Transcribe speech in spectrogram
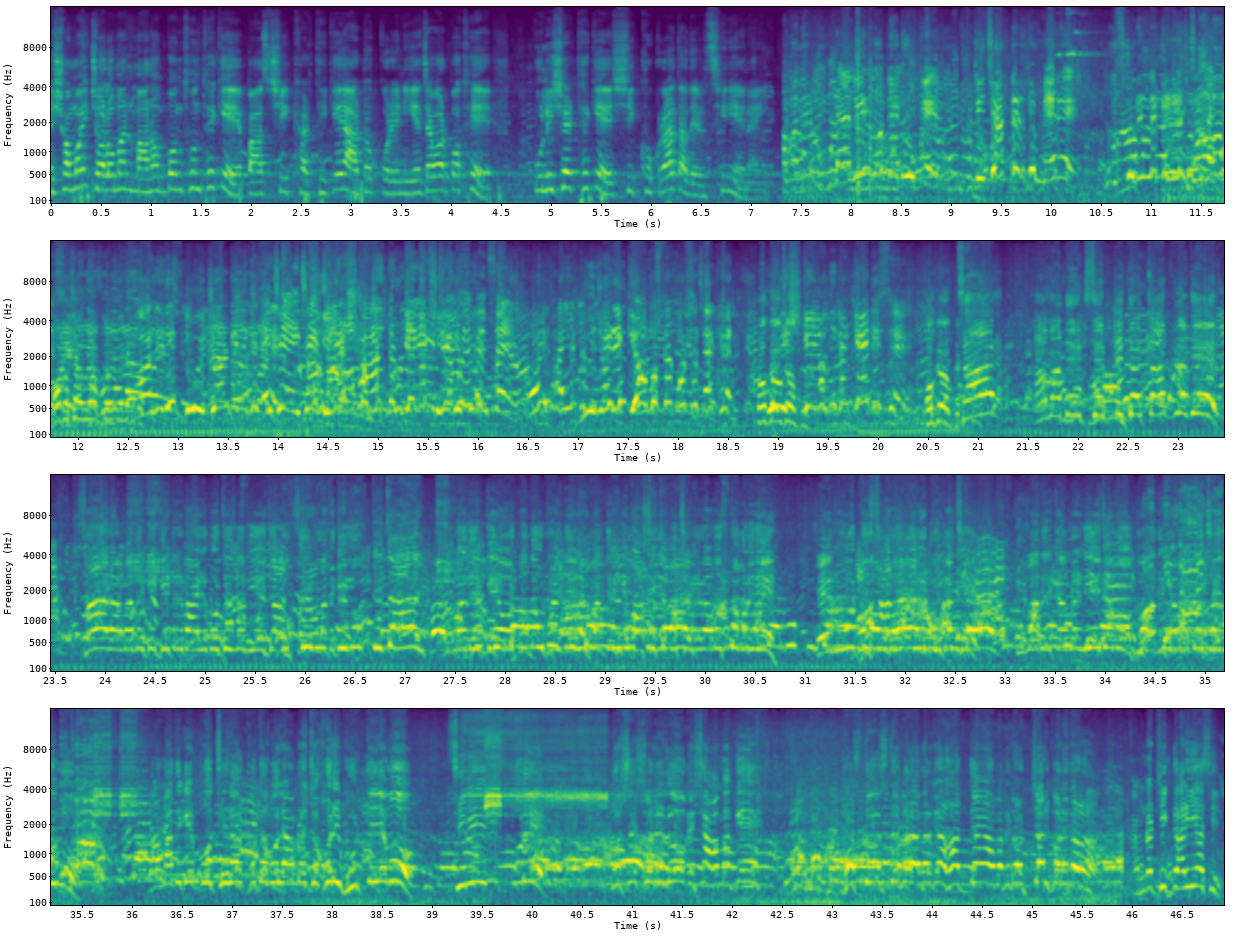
এ সময় চলমান মানববন্ধন থেকে পাঁচ শিক্ষার্থীকে আটক করে নিয়ে যাওয়ার পথে পুলিশের থেকে শিক্ষকরা তাদের ছিনিয়ে নেয়। আমাদের র্যালির মধ্যে ঢুকে টিচারদেরকে মেরে অলরেডি দুইজনকে এই যে এই যে শান্ত টেনে ছিঁড়ে ফেলে ফেলছে। ওই কি অবস্থা করছে দেখেন? অধিকার কে দিছে? স্যার আমাদের সেফটিটা চাপ না স্যার আমাদেরকে গেটের বাইরে পর্যন্ত নিয়ে যান। স্যার আমাদেরকে মুক্তি চাই। আমাদেরকে অটোতে উঠে দিন আমাদেরকে বাসে পৌঁছানোর ব্যবস্থা করে দিন। এই মুহূর্তে স্যার আমাদের ঠিক আছে তোমাদেরকে আমরা নিয়ে যাব, তোমাদেরকে আমরা পৌঁছে দিব। আমাদেরকে পৌঁছে দেওয়ার কথা বলে আমরা যখনই ঘুরতে যাব, সিভিল পরে প্রশাসনের লোক এসে আমাকে হস্তে হস্তে করে আমাকে হাত দেয়, আমাকে টর্চার করে তারা। আমরা ঠিক দাঁড়িয়ে আছি।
